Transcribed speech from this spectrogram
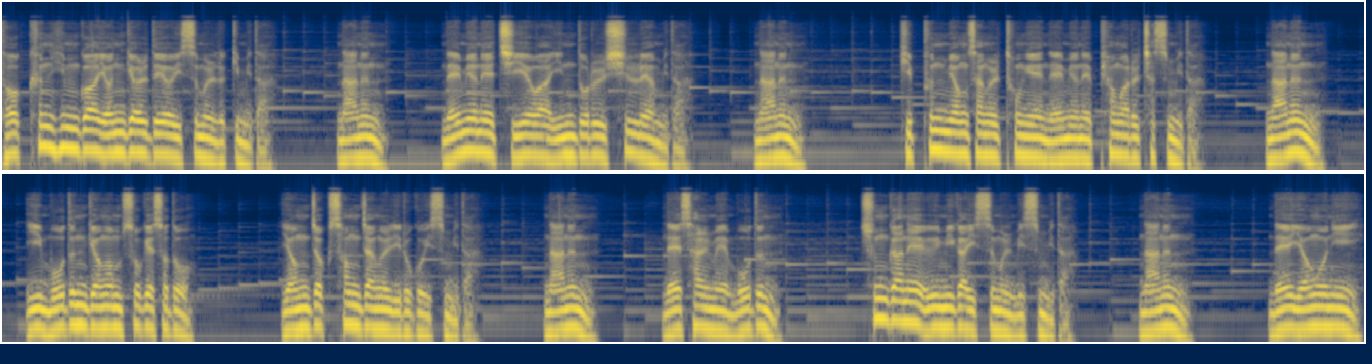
더 큰 힘과 연결되어 있음을 느낍니다. 나는 내면의 지혜와 인도를 신뢰합니다. 나는 깊은 명상을 통해 내면의 평화를 찾습니다. 나는 이 모든 경험 속에서도 영적 성장을 이루고 있습니다. 나는 내 삶의 모든 순간에 의미가 있음을 믿습니다. 나는 내 영혼이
